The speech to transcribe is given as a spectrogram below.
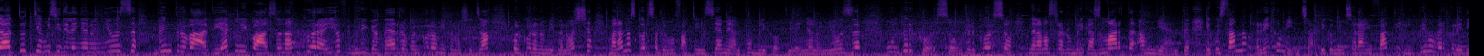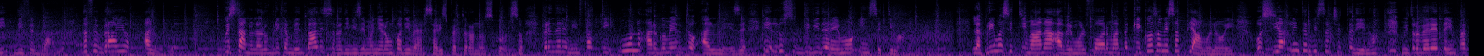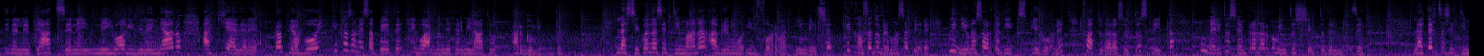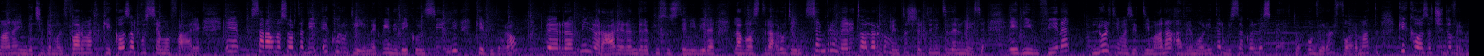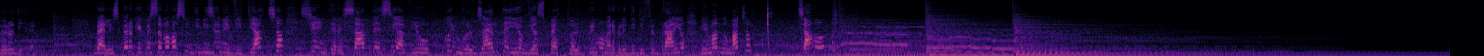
Ciao a tutti amici di Legnano News, bentrovati, eccomi qua, sono ancora io Federica Ferro, qualcuno mi conosce già, qualcuno non mi conosce, ma l'anno scorso abbiamo fatto insieme al pubblico di Legnano News un percorso, un percorso nella nostra rubrica Smart Ambiente. E quest'anno ricomincia, ricomincerà infatti il primo mercoledì di febbraio, da febbraio a luglio. Quest'anno la rubrica ambientale sarà divisa in maniera un po' diversa rispetto all'anno scorso. Prenderemo infatti un argomento al mese e lo suddivideremo in settimane. La prima settimana avremo il format Che cosa ne sappiamo noi? Ossia l'intervista al cittadino. Vi troverete infatti nelle piazze, nei, nei, luoghi di Legnano a chiedere proprio a voi che cosa ne sapete riguardo un determinato argomento. La seconda settimana avremo il format invece Che cosa dovremmo sapere, quindi una sorta di spiegone fatto dalla sottoscritta in merito sempre all'argomento scelto del mese. La terza settimana invece abbiamo il format che cosa possiamo fare e sarà una sorta di eco-routine, quindi dei consigli che vi darò per migliorare e rendere più sostenibile la vostra routine, sempre in merito all'argomento scelto inizio del mese. Ed infine, l'ultima settimana avremo l'intervista con l'esperto, ovvero il format che cosa ci dovrebbero dire. Bene, spero che questa nuova suddivisione vi piaccia, sia interessante, sia più coinvolgente. Io vi aspetto il primo mercoledì di febbraio. Vi mando un bacio. Ciao!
